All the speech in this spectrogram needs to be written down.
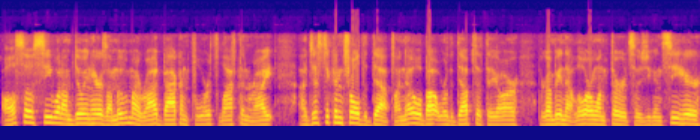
Also, see what I'm doing here is I'm moving my rod back and forth, left and right, uh, just to control the depth. I know about where the depth that they are. They're going to be in that lower one third. So as you can see here,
